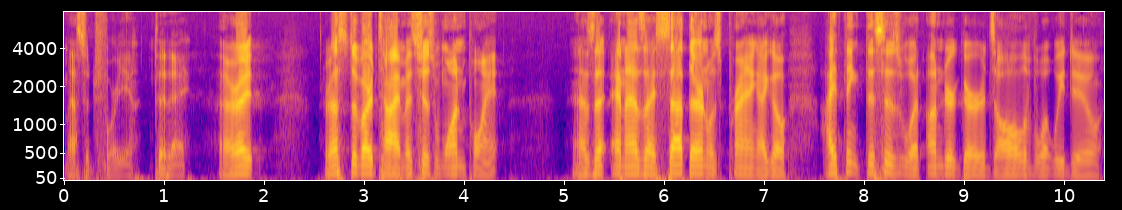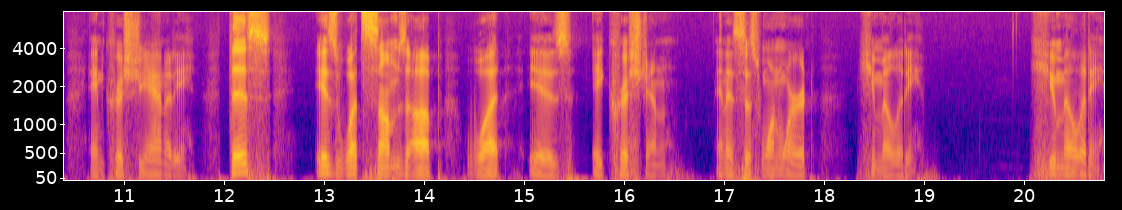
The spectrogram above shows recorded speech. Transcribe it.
message for you today. All right? The rest of our time, it's just one point. As and as I sat there and was praying, I go, I think this is what undergirds all of what we do in Christianity. This is what sums up what is a Christian. And it's this one word humility. Humility.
